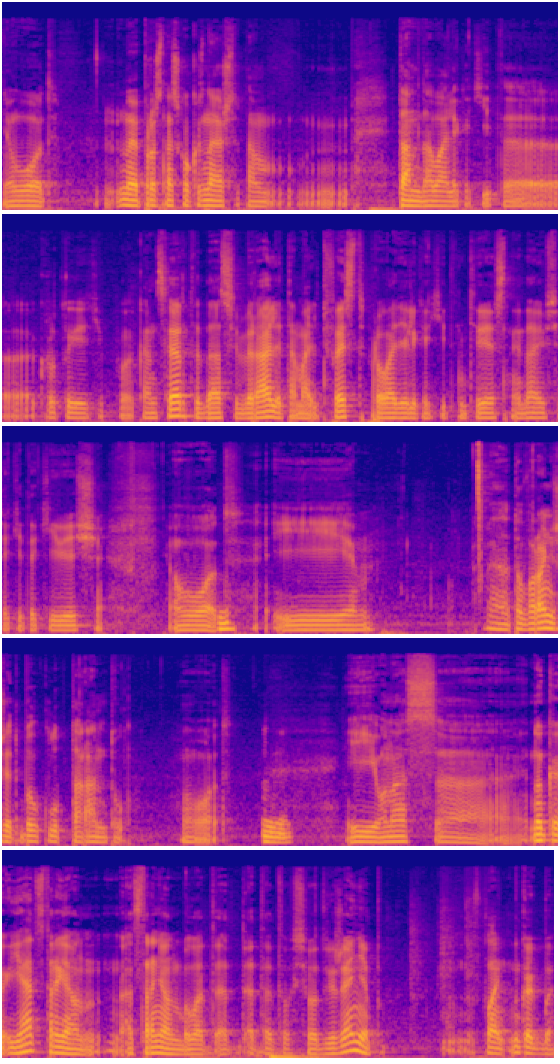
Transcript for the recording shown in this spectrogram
вот. Ну, я просто насколько знаю, что там, там давали какие-то крутые, типа, концерты, да, собирали, там альтфесты проводили какие-то интересные, да, и всякие такие вещи, вот. И э, то в Воронеже это был клуб «Тарантул», вот. Mm. И у нас, э, ну, я отстранен, отстранен был от, от, от этого всего движения, в плане, ну, как бы...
